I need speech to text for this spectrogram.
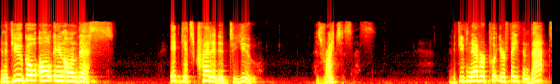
And if you go all in on this, it gets credited to you as righteousness. And if you've never put your faith in that,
